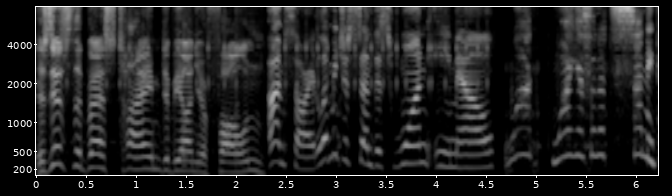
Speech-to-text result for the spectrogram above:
Is this the best time to be on your phone? I'm sorry, let me just send this one email. What? Why isn't it sending?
